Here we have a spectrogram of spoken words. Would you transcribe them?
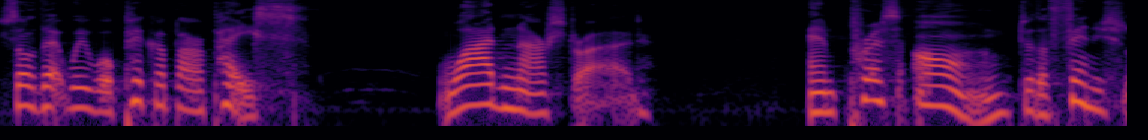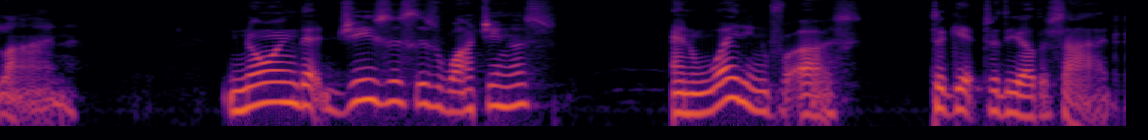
so that we will pick up our pace, widen our stride, and press on to the finish line, knowing that Jesus is watching us and waiting for us to get to the other side.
